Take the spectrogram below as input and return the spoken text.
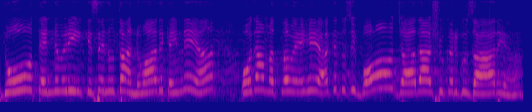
ਦੋ, ਤਿੰਨ ਵਾਰੀ ਕਿਸੇ ਨੂੰ ਧੰਨਵਾਦ ਕਹਿੰਦੇ ਆ ਉਹਦਾ ਮਤਲਬ ਇਹ ਆ ਕਿ ਤੁਸੀਂ ਬਹੁਤ ਜ਼ਿਆਦਾ ਸ਼ੁਕਰਗੁਜ਼ਾਰ ਆ।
